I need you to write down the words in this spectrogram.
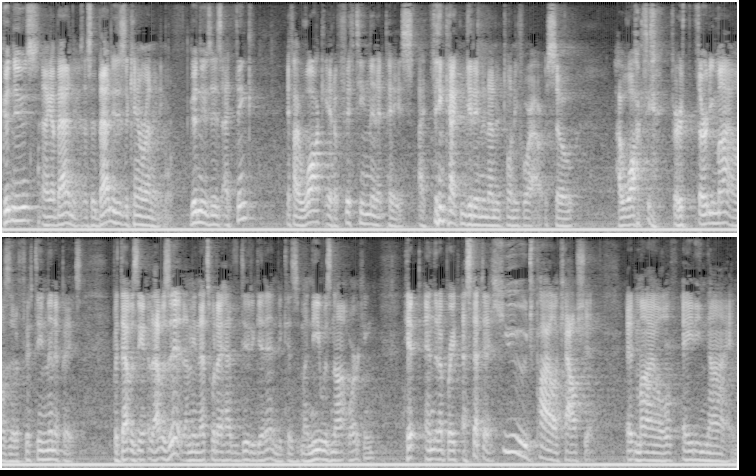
good news and I got bad news. I said bad news is I can't run anymore. Good news is I think if I walk at a 15 minute pace, I think I can get in in under 24 hours. So I walked for 30 miles at a 15 minute pace. But that was the, that was it. I mean, that's what I had to do to get in because my knee was not working. Hip ended up breaking. I stepped in a huge pile of cow shit at mile 89,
